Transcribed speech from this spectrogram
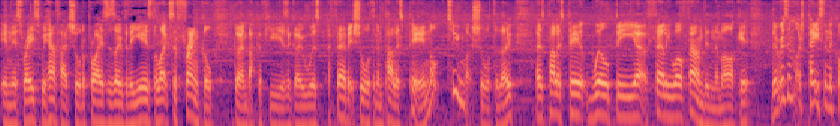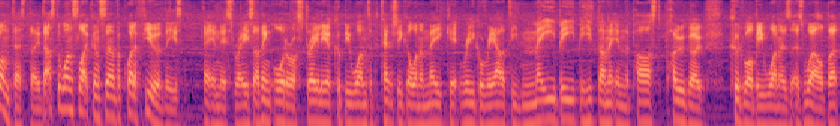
in this race, we have had shorter prices over the years. The likes of Frankel, going back a few years ago, was a fair bit shorter than Palace Pier. Not too much shorter, though, as Palace Pier will be uh, fairly well found in the market. There isn't much pace in the contest, though. That's the one slight concern for quite a few of these uh, in this race. I think Order Australia could be one to potentially go on and make it. Regal Reality, maybe. He's done it in the past. Pogo could well be one as, as well. But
